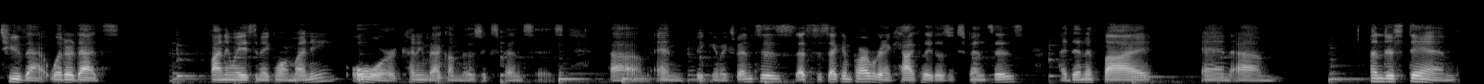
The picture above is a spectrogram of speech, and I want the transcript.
to that whether that's finding ways to make more money or cutting back on those expenses. Um, and speaking of expenses that's the second part. We're going to calculate those expenses identify and um, understand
